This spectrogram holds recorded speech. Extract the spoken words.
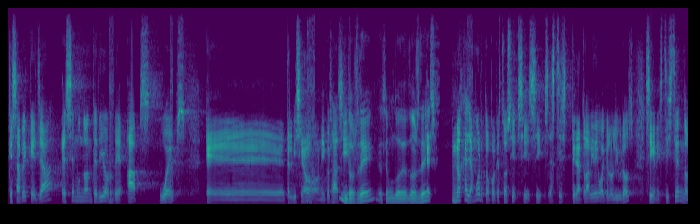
que sabe que ya ese mundo anterior de apps, webs, eh, televisión y cosas así. 2D, ese mundo de 2D. no es que haya muerto, porque esto sí, sí, sí existiría toda la vida, igual que los libros siguen existiendo,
